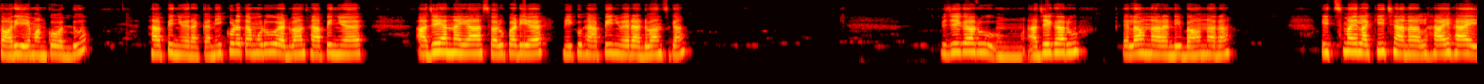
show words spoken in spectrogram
సారీ ఏమనుకోవద్దు. హ్యాపీ న్యూ ఇయర్ అక్క. నీకు కూడా తమ్ముడు advance happy new year. Ajay అన్నయ్య, స్వరూప డియర్ మీకు హ్యాపీ న్యూ ఇయర్ అడ్వాన్స్‌గా. విజయ్ గారు అజయ్ గారు ఎలా ఉన్నారండి? బాగున్నారా? It's my lucky channel. Hi hi.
